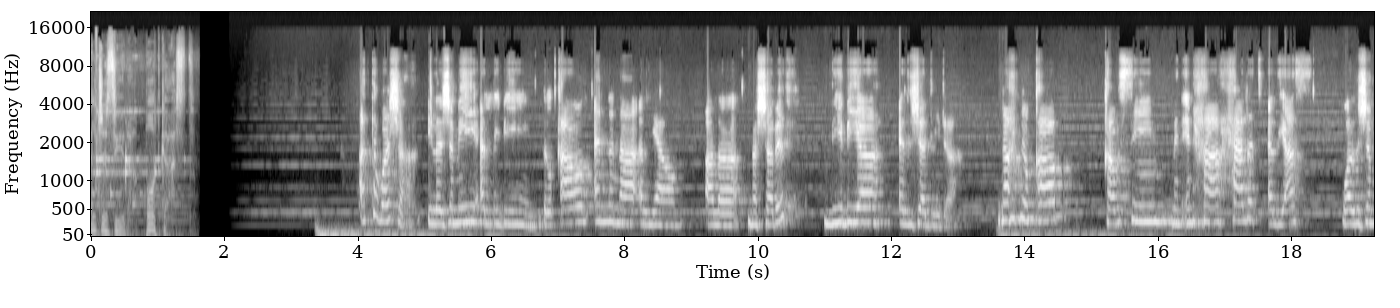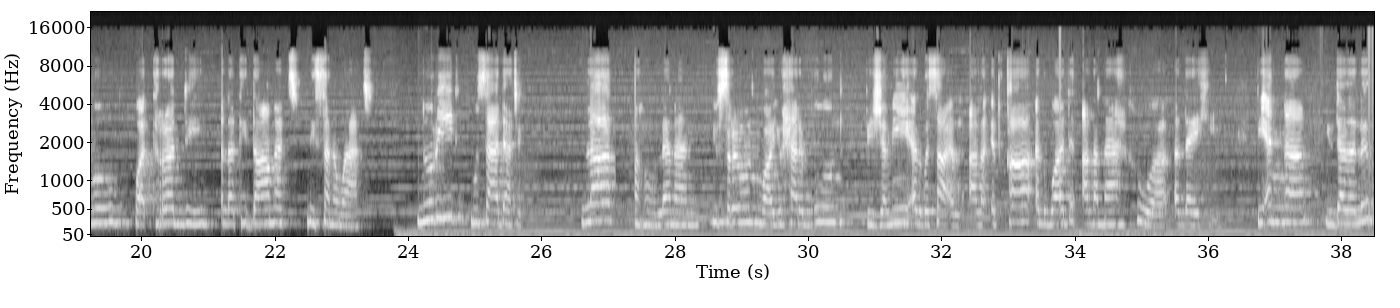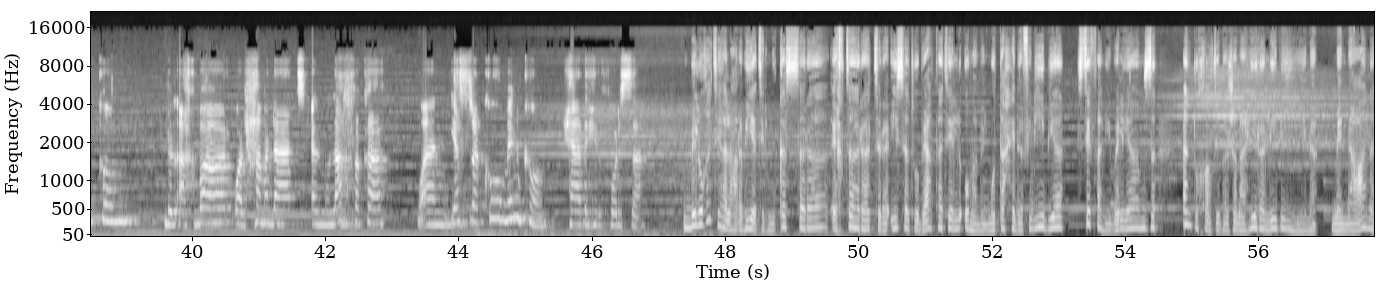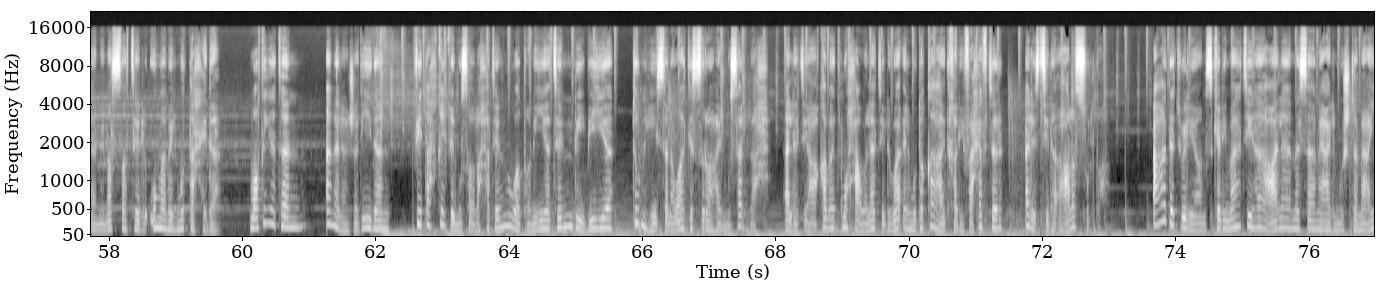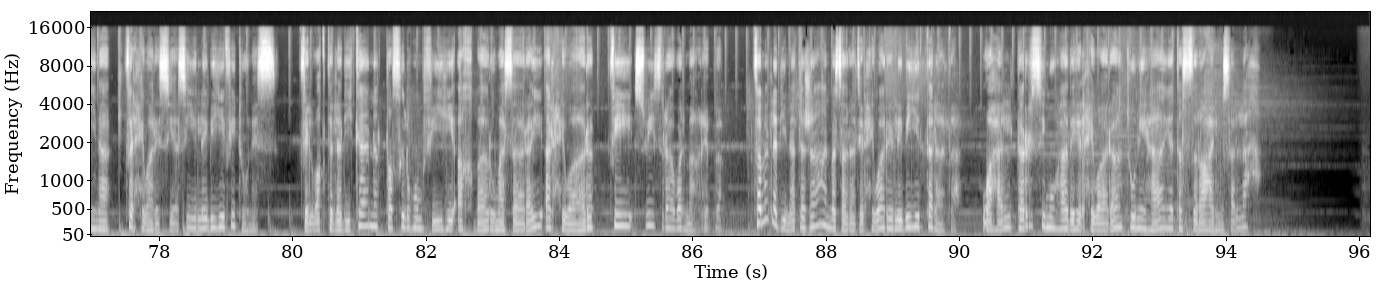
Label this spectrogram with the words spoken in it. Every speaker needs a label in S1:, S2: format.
S1: الجزيرة بودكاست.
S2: أتوجه إلى جميع الليبيين بالقول أننا اليوم على مشارف ليبيا الجديدة. نحن قاب قوسين من إنهاء حالة اليأس والجمود والتردي التي دامت لسنوات. نريد مساعدتك. لا لمن يسرون ويحاربون بجميع الوسائل على إبقاء الوضع على ما هو عليه. بأن يدللكم بالأخبار والحملات الملفقة وأن يسرقوا منكم هذه الفرصة.
S3: بلغتها العربية المكسرة اختارت رئيسة بعثة الأمم المتحدة في ليبيا ستيفاني ويليامز أن تخاطب جماهير الليبيين من على منصة الأمم المتحدة معطية أملا جديدا في تحقيق مصالحة وطنية ليبية تنهي سنوات الصراع المسلح التي عقبت محاولات اللواء المتقاعد خليفة حفتر الاستيلاء على السلطة. أعادت ويليامز كلماتها على مسامع المجتمعين في الحوار السياسي الليبي في تونس في الوقت الذي كانت تصلهم فيه أخبار مساري الحوار في سويسرا والمغرب فما الذي نتج عن مسارات الحوار الليبي الثلاثة؟ وهل ترسم هذه الحوارات نهاية الصراع المسلح؟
